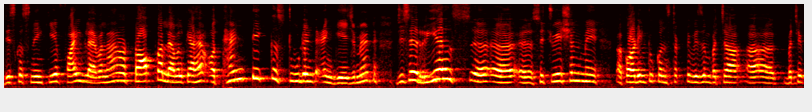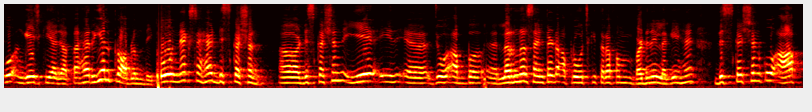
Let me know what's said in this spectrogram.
डिस्कस नहीं किए फाइव लेवल हैं और टॉप का लेवल क्या है? ऑथेंटिक स्टूडेंट एंगेजमेंट जिसे रियल सिचुएशन में अकॉर्डिंग टू कंस्ट्रक्टिविज्म बच्चा uh, बच्चे को एंगेज किया जाता है रियल प्रॉब्लम देख। तो नेक्स्ट है डिस्कशन डिस्कशन ये जो अब लर्नर सेंटर्ड अप्रोच की तरफ़ हम बढ़ने लगे हैं। डिस्कशन को आप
